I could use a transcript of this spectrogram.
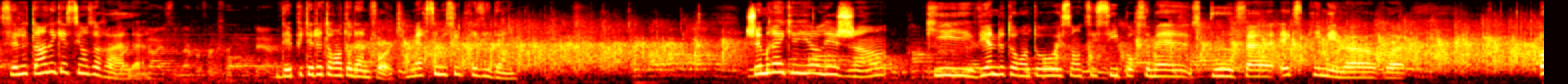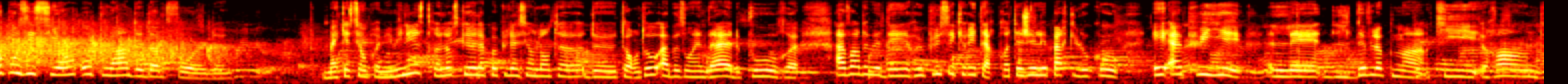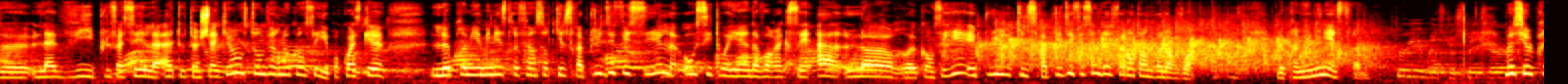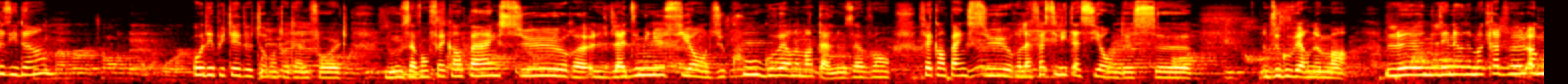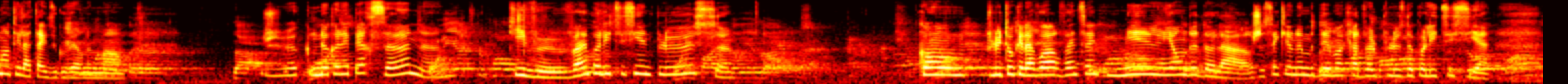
C'est le temps des questions orales. Député de Toronto-Danforth. Merci, Monsieur le Président. J'aimerais accueillir les gens qui viennent de Toronto et sont ici pour, se pour faire exprimer leur euh, opposition au plan de Doug Ford. Ma question au premier ministre, lorsque la population de, Toronto a besoin d'aide pour euh, avoir des rues plus sécuritaires, protéger les parcs locaux et appuyer les développements qui rendent la vie plus facile à tout un chacun, on se tourne vers nos conseillers. Pourquoi est-ce que le premier ministre fait en sorte qu'il sera plus difficile aux citoyens d'avoir accès à leurs conseillers et plus qu'il sera plus difficile de faire entendre leur voix? Le premier ministre. Monsieur le Président, aux députés de Toronto-Danforth. Nous avons fait campagne sur la diminution du coût gouvernemental. Nous avons fait campagne sur la facilitation de ce, du gouvernement. les néo-démocrates veulent augmenter la taille du gouvernement. Je ne connais personne qui veut 20 politiciens de plus plutôt que d'avoir 25 millions de dollars. Je sais que les démocrates veulent plus de politiciens.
